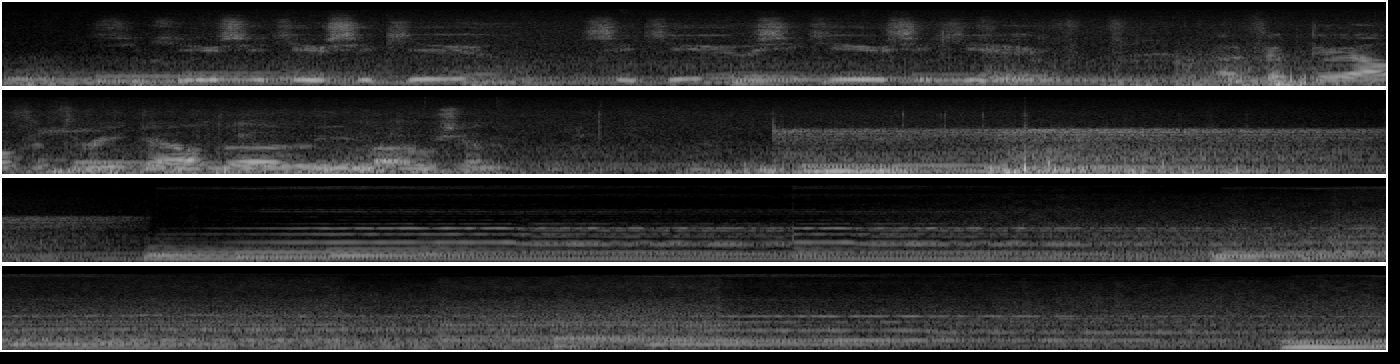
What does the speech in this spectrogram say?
CQ, CQ, CQ, CQ, CQ, CQ. Uh, Victor Alpha 3, Delta, Lima Ocean. Thank you.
